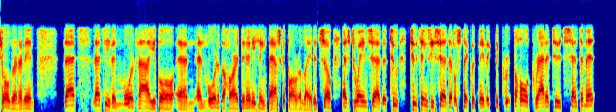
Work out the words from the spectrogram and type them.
children. I mean, that's that's even more valuable and and more to the heart than anything basketball related. So, as Dwyane said, the two two things he said that'll stick with me: the the, the whole gratitude sentiment.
